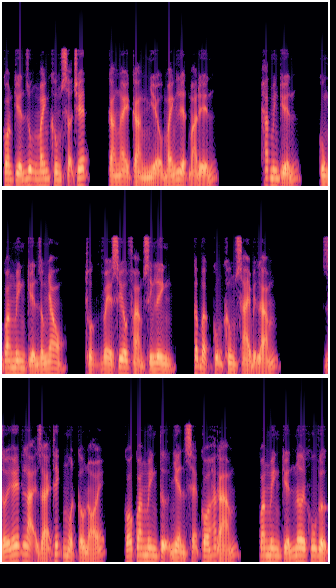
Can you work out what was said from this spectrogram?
con kiến dụng manh không sợ chết, càng ngày càng nhiều mãnh liệt mà đến. Hắc Minh kiến, cùng Quang Minh kiến giống nhau, thuộc về siêu phàm sinh linh, cấp bậc cũng không sai biệt lắm. Giới hết lại giải thích một câu nói, có Quang Minh tự nhiên sẽ có Hắc Ám, Quang Minh kiến nơi khu vực,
